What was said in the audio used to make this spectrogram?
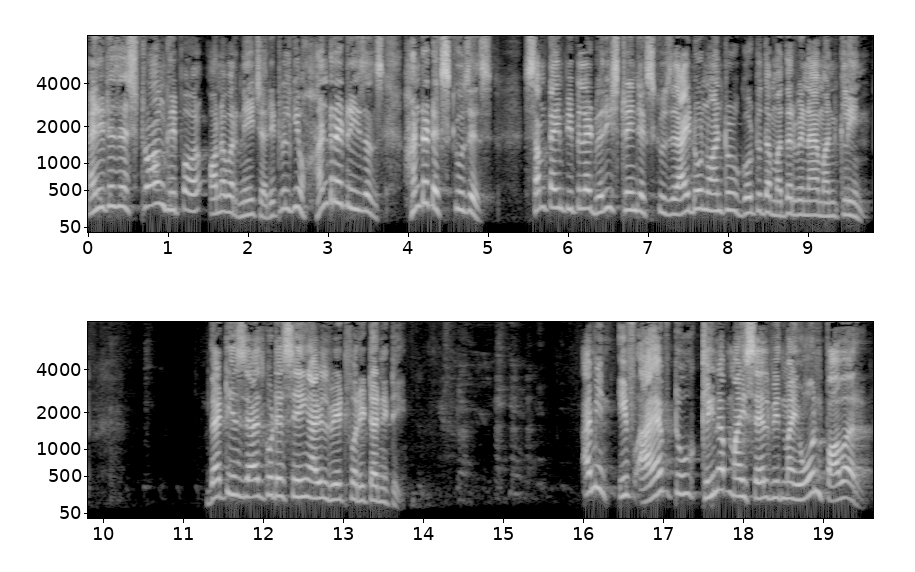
And it is a strong grip on our nature. It will give hundred reasons, hundred excuses. Sometimes people had very strange excuses. I don't want to go to the mother when I am unclean. That is as good as saying I will wait for eternity. I mean, if I have to clean up myself with my own power,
